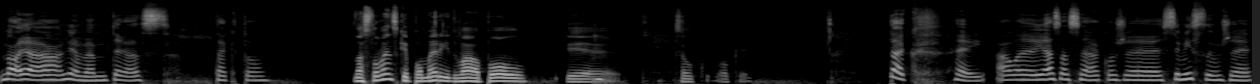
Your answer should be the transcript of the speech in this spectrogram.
No ja neviem, teraz takto. Na slovenské pomery 2,5 je celku OK. Tak, hej, ale ja zase akože si myslím, že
